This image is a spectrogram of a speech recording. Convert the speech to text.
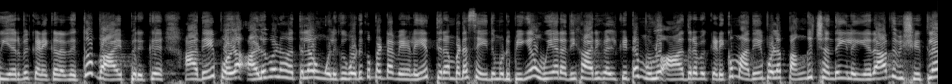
உயர்வு கிடைக்கிறதுக்கு வாய்ப்பு இருக்கு. அதே போல அலுவலகத்துல உங்களுக்கு கொடுக்கப்பட்ட வேலையை திறம்பட செய்து முடிப்பீங்க. உயர் அதிகாரிகள் கிட்ட முழு ஆதரவு கிடைக்கும். அதே போல பங்கு சந்தையில் ஏதாவது விஷயத்துல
